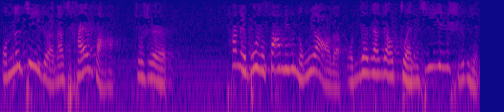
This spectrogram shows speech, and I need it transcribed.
我们的记者呢采访，就是他那不是发明农药的，我们叫叫转基因食品。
